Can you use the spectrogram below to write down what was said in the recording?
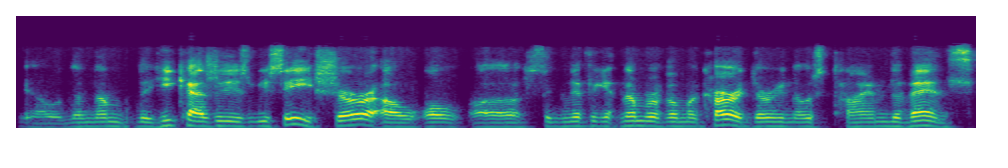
you know, the number, the heat casualties we see, sure, a, a, significant number of them occurred during those timed events.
